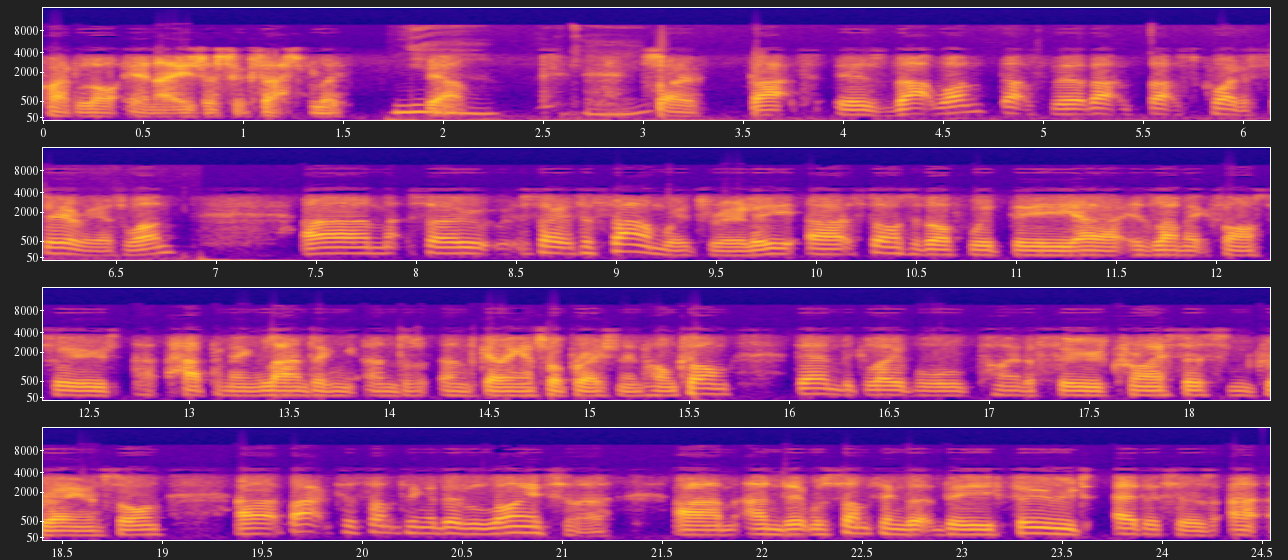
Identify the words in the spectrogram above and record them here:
quite a lot in Asia successfully. Yeah. yeah. Okay. So that is that one. That's the that that's quite a serious one. Um, so, so it's a sandwich really. Uh, started off with the uh, Islamic fast food happening, landing and, and going into operation in Hong Kong. Then the global kind of food crisis and grain and so on. Uh, back to something a little lighter, um, and it was something that the food editors at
